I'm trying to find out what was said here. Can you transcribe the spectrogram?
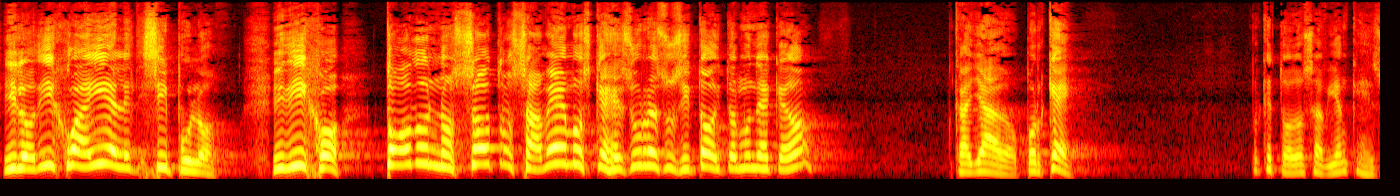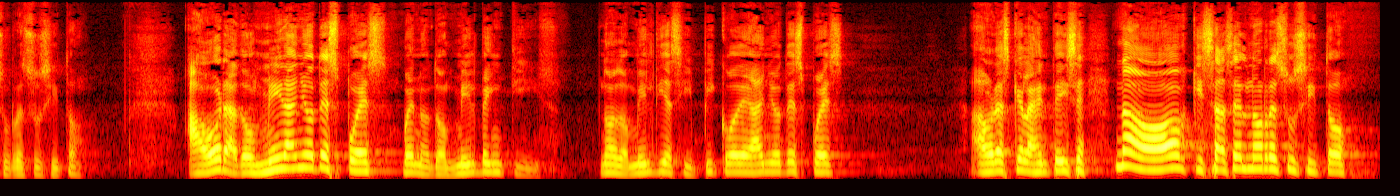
Y lo dijo ahí el discípulo. Y dijo, todos nosotros sabemos que Jesús resucitó. Y todo el mundo se quedó callado. ¿Por qué? Porque todos sabían que Jesús resucitó. Ahora, dos mil años después, bueno, dos mil veinte, no, dos mil diez y pico de años después, ahora es que la gente dice, no, quizás Él no resucitó.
